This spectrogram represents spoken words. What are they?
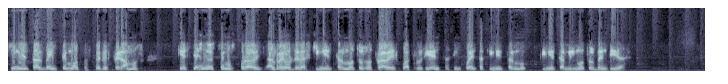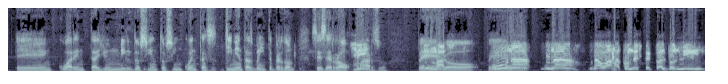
520 motos, pero esperamos que este año estemos por ahí alrededor de las 500 motos otra vez, 450, 500 mil motos vendidas. En 41.250, 520, perdón, se cerró marzo. Pero, pero... Una, una, una baja con respecto al 2000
